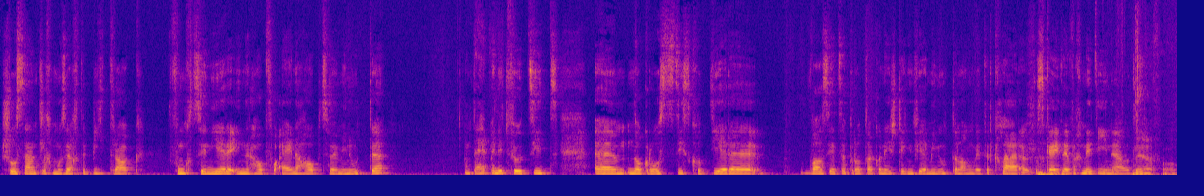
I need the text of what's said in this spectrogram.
schlussendlich muss auch der Beitrag funktionieren innerhalb von eineinhalb, zwei Minuten. Und da hat man nicht viel Zeit, ähm, noch gross zu diskutieren, was jetzt ein Protagonist irgendwie eine Minute lang wird erklären Das geht einfach nicht rein, oder? Ja, voll.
